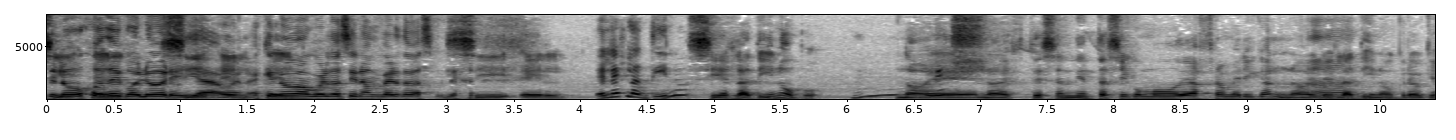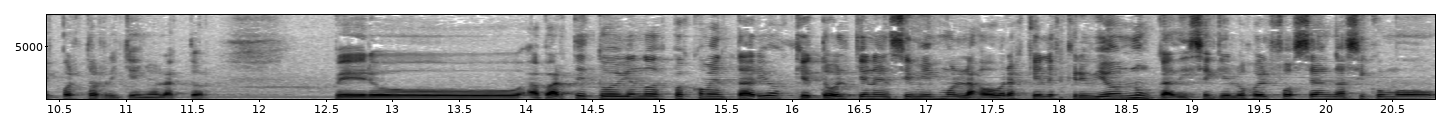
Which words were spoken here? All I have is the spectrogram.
De los ojos de colores, sí, ya, él, bueno. Es que no me acuerdo si eran verdes o azules. Sí, él. ¿Él es latino? Sí es latino, po. Mm, No es, no es descendiente así como de afroamericano, no, él es Ah. latino, creo que es puertorriqueño el actor. Pero aparte estuve viendo después comentarios que Tolkien en sí mismo en las obras que él escribió nunca dice que los elfos sean así como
